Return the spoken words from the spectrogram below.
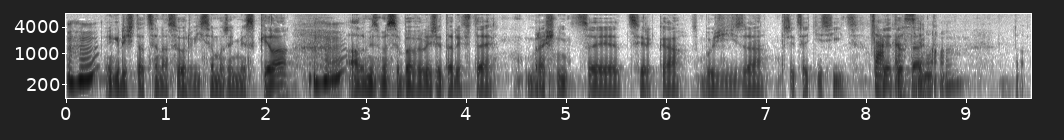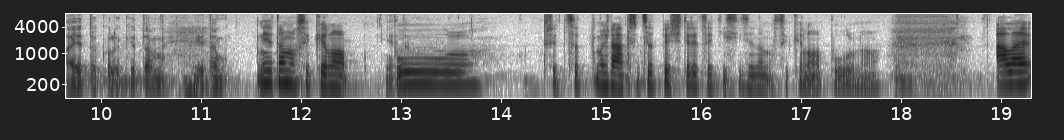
mm-hmm. i když ta cena se odvíjí samozřejmě z kila, mm-hmm. ale my jsme se bavili, že tady v té brašničce je cirka zboží za 30 tisíc. Tak je to asi, tak? No. A je to kolik? Je tam, je tam... Je tam asi kilo je půl, 30, možná 35-40 tisíc, je tam asi kilo a půl. No. Hmm. Ale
